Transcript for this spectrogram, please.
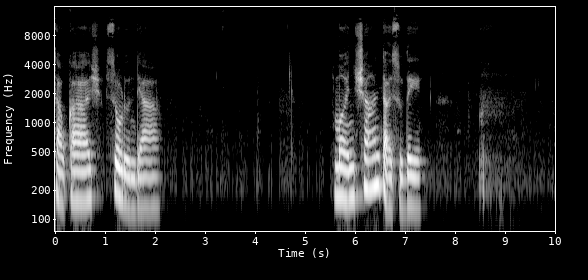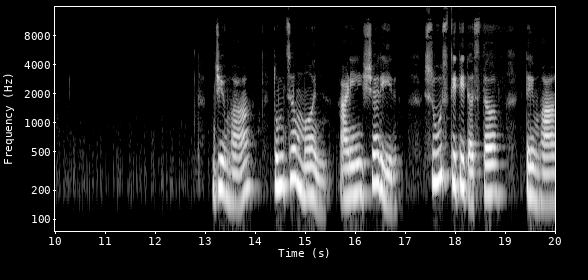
सावकाश सोडून द्या. मन शांत असू दे. जेव्हा तुमचं मन आणि शरीर सुस्थितीत असतं तेव्हा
